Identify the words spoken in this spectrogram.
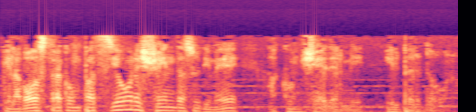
che la vostra compassione scenda su di me a concedermi il perdono.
